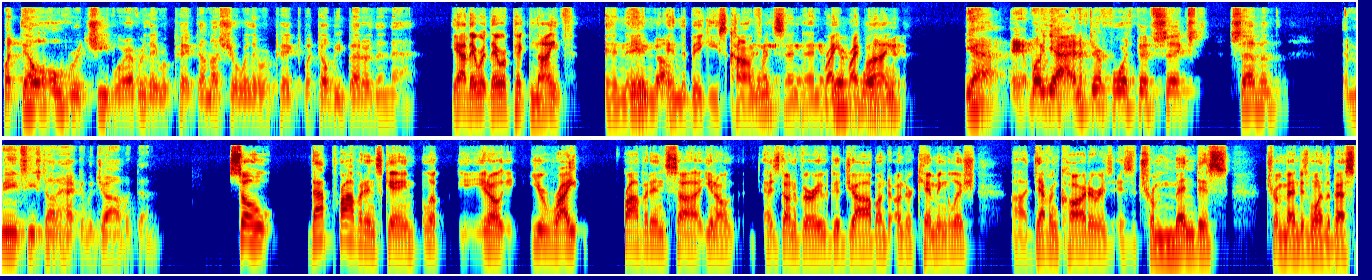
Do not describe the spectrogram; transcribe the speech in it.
But they'll overachieve wherever they were picked. I'm not sure where they were picked, but they'll be better than that. Yeah, they were they were picked ninth in in, in the Big East Conference and, and, and right right fourth, behind. Yeah. Well, yeah. And if they're fourth, fifth, sixth, seventh, it means he's done a heck of a job with them. So that Providence game, look, you know, you're right. Providence, uh, you know, has done a very good job under under Kim English. Uh, Devin Carter is is a tremendous, tremendous one of the best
